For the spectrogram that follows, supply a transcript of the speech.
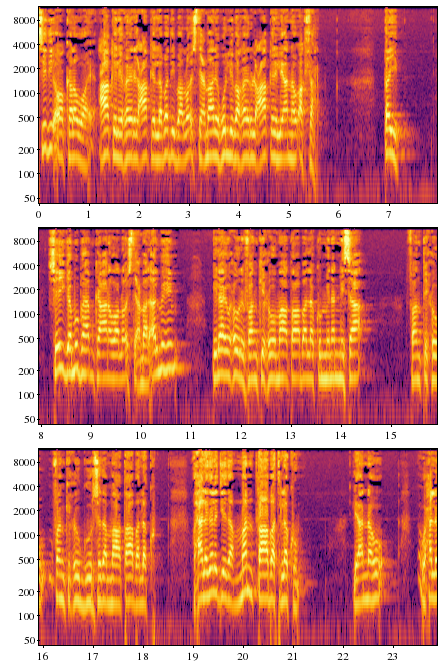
sidii oo kale waay caaqili gayr اlcaaqil labadii baa loo isticmaalay guliba gayr اlcaaqili liannahu akhar ayib shayga mubhamkaana waa loo isticmaalay almuhim ilaahi wuxuu iri fankixuu maa taaba lakum min الnisaa fankixuu guursada maa taaba lakum. Waxaa lagala jeedaa man taabat lakum. Liannahu waxaa la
